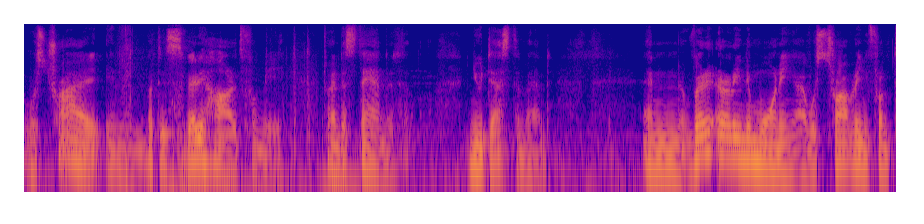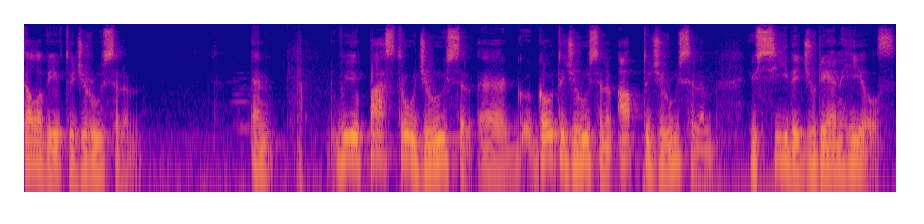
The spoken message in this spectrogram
I was trying, but it's very hard for me to understand the New Testament. And very early in the morning, I was traveling from Tel Aviv to Jerusalem. And we pass through Jerusalem, uh, go to Jerusalem, up to Jerusalem, you see the Judean hills.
